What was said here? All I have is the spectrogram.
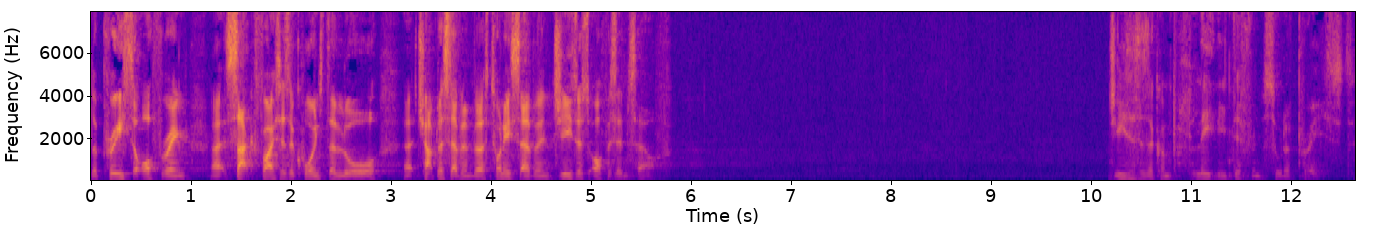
The priests are offering uh, sacrifices according to the law. Uh, chapter 7, verse 27, Jesus offers himself. Jesus is a completely different sort of priest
